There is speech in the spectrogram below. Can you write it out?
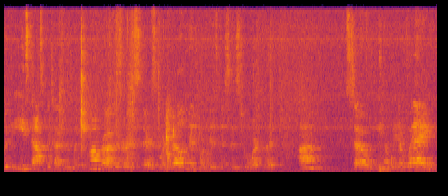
With the East Aspetuck and with the Pomperaug rivers, there's more development, more businesses to work with. Um, So, you know, in a way,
